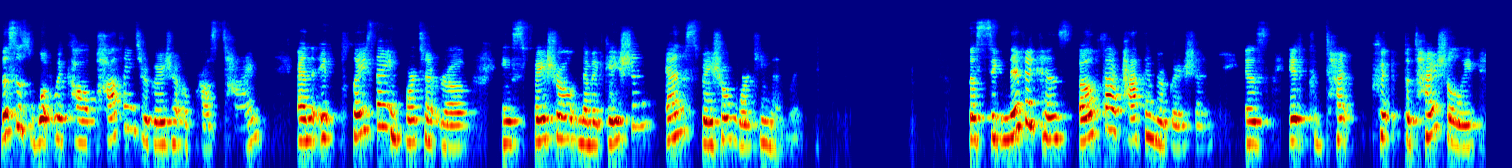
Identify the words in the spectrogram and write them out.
This is what we call path integration across time, and it plays an important role in spatial navigation and spatial working memory. The significance of that path integration is it could, could potentially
